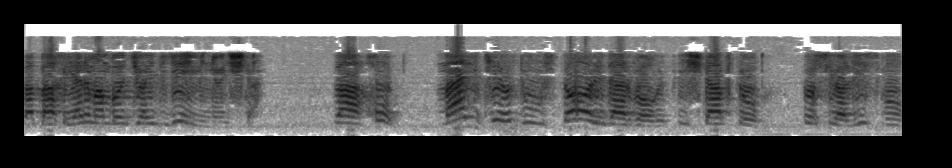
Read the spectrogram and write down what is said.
و بقیه رو من با جای دیگه ای می نوشتم. و خب من که دوستدار در واقع پیشرفت و سوسیالیسم و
